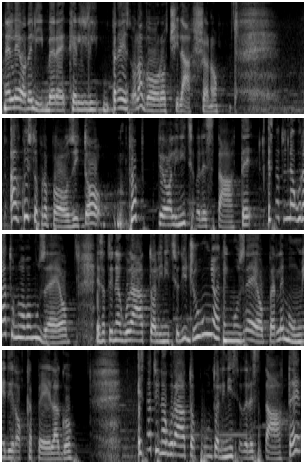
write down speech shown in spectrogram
nelle ore libere che il preso lavoro ci lasciano. A questo proposito, proprio all'inizio dell'estate è stato inaugurato un nuovo museo. È stato inaugurato all'inizio di giugno il Museo per le mummie di Roccapelago. È stato inaugurato appunto all'inizio dell'estate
